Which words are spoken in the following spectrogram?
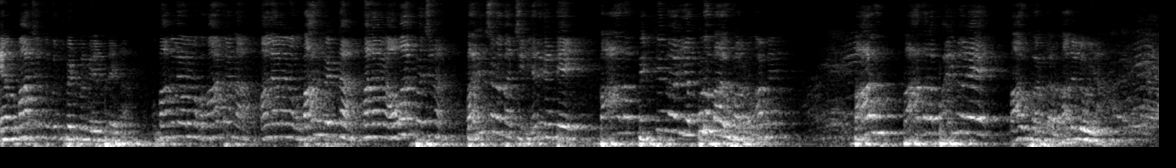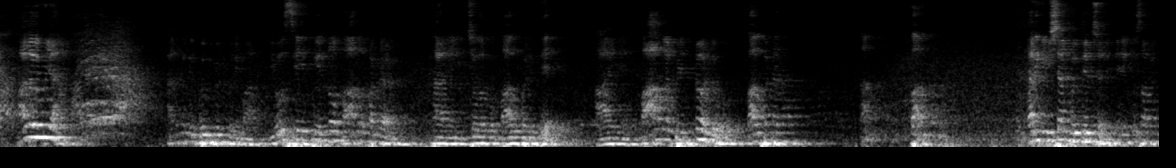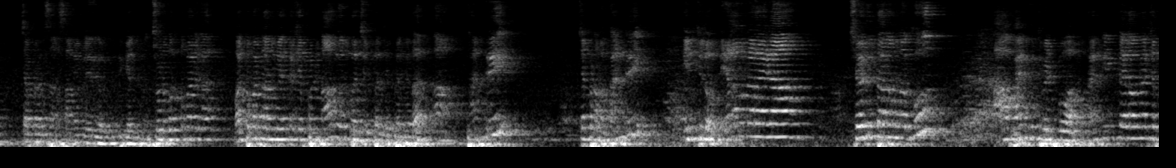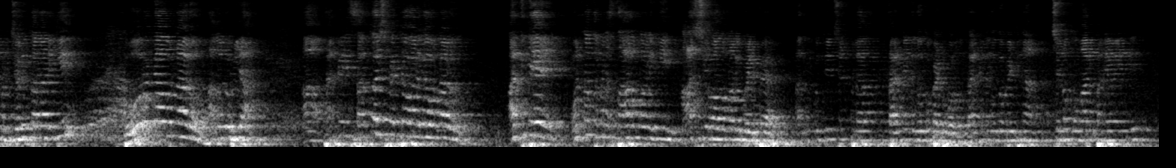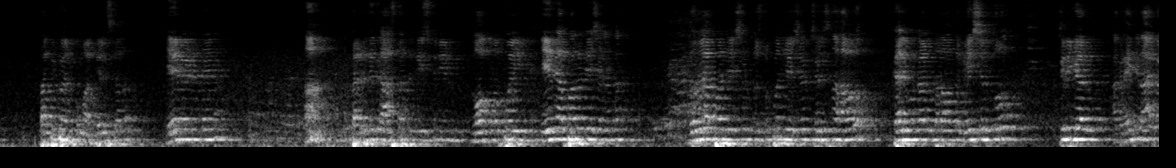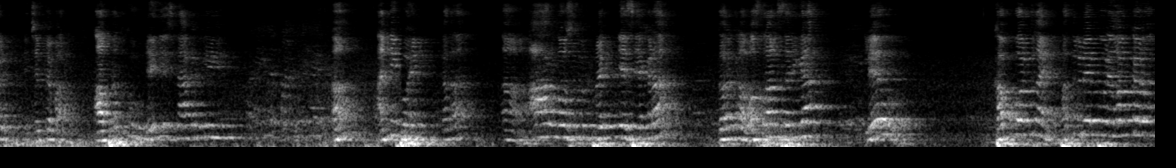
నేను ఒక మాట చెప్తే గుర్తుపెట్టుకుని మీరు ఎప్పుడైనా మనల్ని ఎవరైనా ఒక మాట అన్నా మనల్ని ఎవరైనా ఒక బాధ పెట్టినా మనల్ని ఎవరైనా అవమానపరిచినా భరించడం మంచిది. ఎందుకంటే బాధ పెట్టినవాడు ఎప్పుడూ బాగుపడరు. ఆమె బాగు బాధల పైననే బాగుపడతారు. హల్లెలూయా. హల్లెలూయా. కనుక మీరు గుర్తుపెట్టుకుని మాట. యోసేపు ఎన్నో బాధలు పడ్డాడు కానీ చివరకు బాగుపడింది ఆయన. బాధలు పెట్టినోళ్ళు బాగుపడ్డారా ఆ? బాగుపడ్డారు. కానీ ఈ విషయాన్ని గుర్తించండి నేను ఎక్కువ సమయం చెప్పడానికి స- సమయం లేదు ముందుకు వెళ్తున్నాను. చూడు మొట్టమొదటిగా మొట్టమొదటి అనుభవం ఎక్కడ చెప్పండి? నాలుగు అనుభవం చెప్తాను చెప్పాను కదా? ఆ, తండ్రి చెప్పడమ్మా తండ్రి ఇంటిలో ఎలా ఉన్నాడు ఆయన? చెడుతనములకు ఆ పైన గుర్తు పెట్టుకోవాలి తండ్రి ఇంట్లో ఎలా ఉన్నాడు చెప్పండి? చెడుతనానికి దూరంగా ఉన్నాడు. హల్లెలూయా. ఆ తండ్రిని సంతోష పెట్టేవాడుగా ఉన్నాడు. అందుకే ఉన్నతమైన స్థానంలోనికి ఆశీర్వాదంలోకి వెళ్ళిపోయారు తండ్రిని దుఃఖ పెట్టకూడదు. తండ్రిని దుఃఖ పెట్టిన చిన్న కుమార్ పని ఏమైంది? తప్పిపోయిన కుమార్ తెలుసు కదా? ఏమేంటంటే ఆయన? తండ్రి దగ్గర ఆస్థాన్ని తీసుకుని లోపల పోయి ఏం వ్యాపారం చేశాడంట? దుర్వ్యాపారం చేశాడు దుష్ట పని చేశాడు చెడు స్నేహాలు కలిగి ఉన్నాడు. తర్వాత వేషలతో తిరిగాడు. అక్కడ అయితే రాగాడు నేను చెప్పే మాట. ఆ బ్రతుకు ఏం చేసింది ఆఖరికి అన్నీ పోయాయి పోయినాయి కదా? ఆహారం కోసం ప్రయత్నం చేసి ఎక్కడ? దొరకల వస్త్రాలు సరిగా లేవు. కప్పు కొడుతున్నాయి. పంతులు వేపుకొని ఎలా ఉంటాడు?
